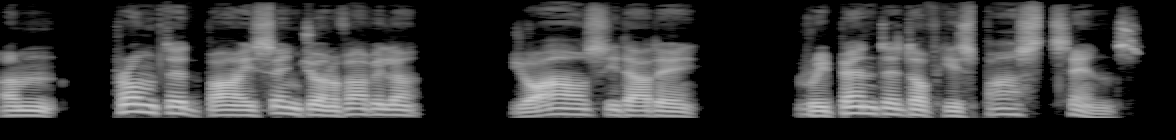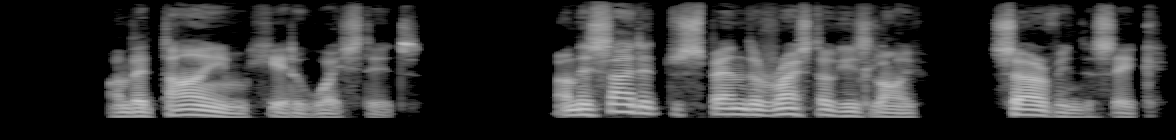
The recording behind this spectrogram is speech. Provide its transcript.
And prompted by St. John of Avila, Joao Cidade repented of his past sins and the time he had wasted, and decided to spend the rest of his life serving the sick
